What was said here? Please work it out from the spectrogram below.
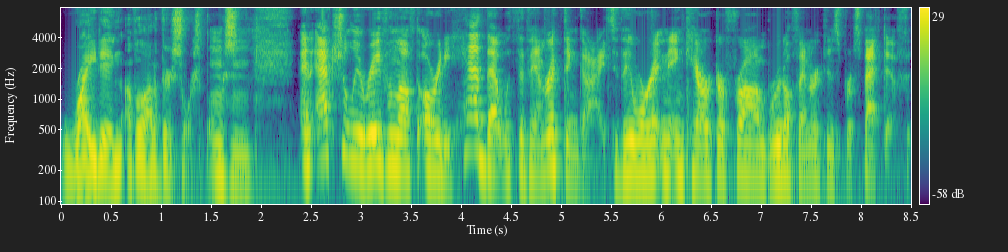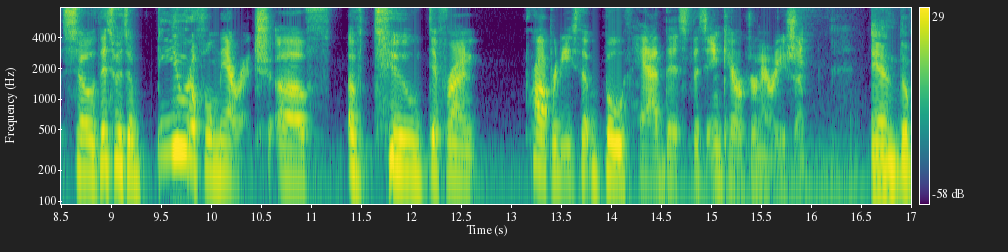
writing of a lot of their source books. Mm-hmm. And actually, Ravenloft already had that with the Van Richten guides. They were written in character from Rudolf Van Richten's perspective. So this was a beautiful marriage of of two different properties that both had this this in character narration. And the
